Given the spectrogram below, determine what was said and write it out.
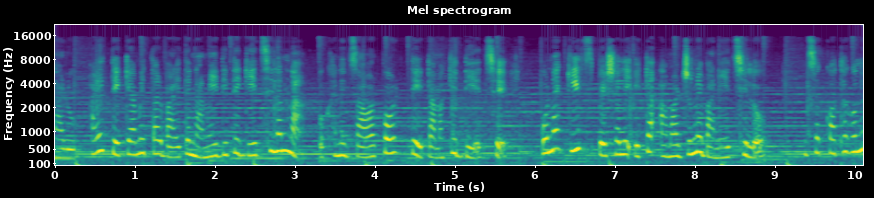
নাড়ু। আরে, তেকে আমি তার বাড়িতে নামিয়ে দিতে গিয়েছিলাম না। ওখানে যাওয়ার পর তে এটা আমাকে দিয়েছে। ওনা কি স্পেশালি এটা আমার জন্য বানিয়েছিল। এসব কথাগুলো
